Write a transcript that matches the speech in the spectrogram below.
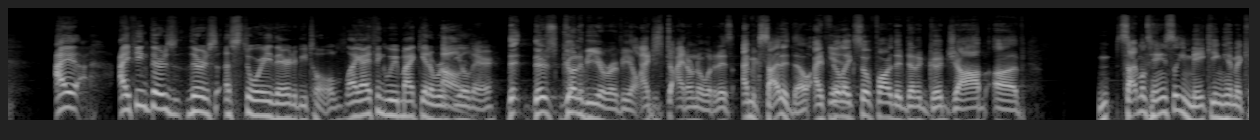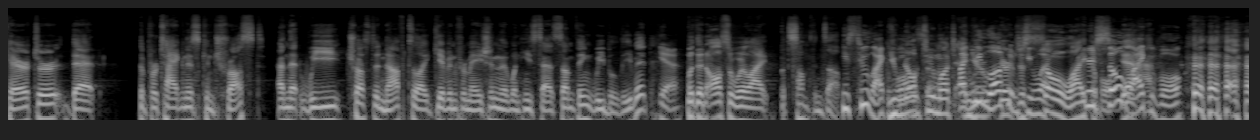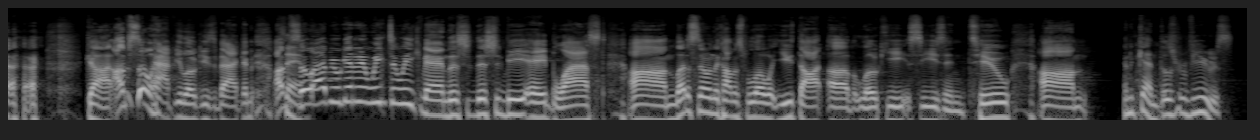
I I think there's there's a story there to be told. Like I think we might get a oh, reveal yeah. there. Th- there's going to be a reveal. I just I don't know what it is. I'm excited though. I feel Yeah. like so far they've done a good job of simultaneously making him a character that the protagonist can trust and that we trust enough to like give information that when he says something we believe it. Yeah. But then also we're like, but something's up. He's too likable. you know also. too much, Like and we you're, love you're him just too much. so likable. You're so Yeah. likable. God, I'm so happy Loki's back, and I'm Same. so happy we're getting it week to week, man. This this should be a blast. Um, let us know in the comments below what you thought of Loki season two. Um, and again, those reviews,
